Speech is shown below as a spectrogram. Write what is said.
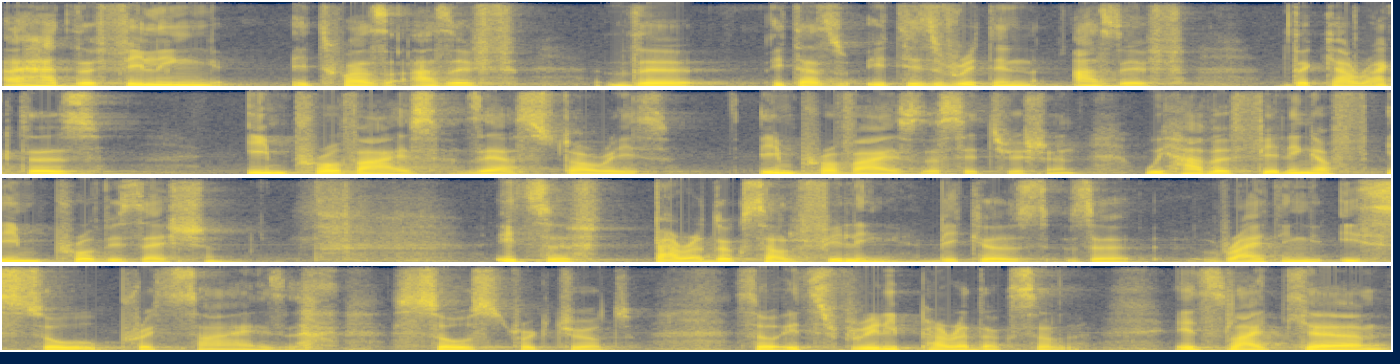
I had the feeling it was as if the it, has, it is written as if the characters improvise their stories, improvise the situation. We have a feeling of improvisation. It's a paradoxal feeling because the writing is so precise, so structured. So it's really paradoxal. It's like um,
